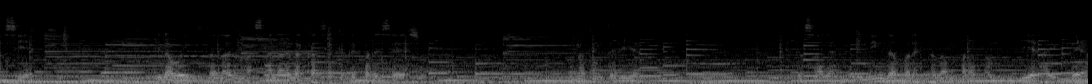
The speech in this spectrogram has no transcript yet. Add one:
Así es. Y la voy a instalar en la sala de la casa. ¿Qué te parece eso? Una tontería. Esta sala es muy linda para esta lámpara tan vieja y fea.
